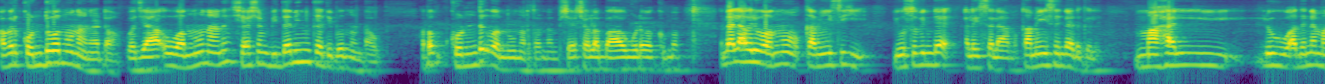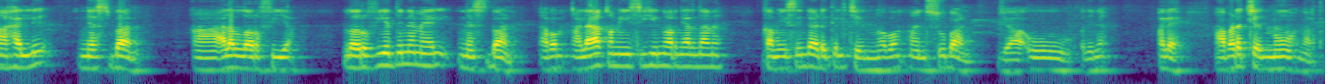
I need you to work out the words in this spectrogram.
അവർ കൊണ്ടുവന്നു എന്നാണ് കേട്ടോ. വജാ ഊ വന്നു എന്നാണ് ശേഷം വിതമിൻ കതിബ് എന്നുണ്ടാവും. അപ്പം കൊണ്ട് വന്നു എന്നർത്ഥം ശേഷമുള്ള ഭാവം കൂടെ വെക്കുമ്പം എന്തായാലും അവർ വന്നു കമീസിഹി യൂസുഫിന്റെ അലൈഹിസ്സലാം കമീസിന്റെ അടുക്കൽ മഹല്ലുഹു അതിന്റെ മഹൽ നെസ്ബാണ്. അല ലർഫിയ. ലർഫിയത്തിന്റെ മേൽ നെസ്ബാണ്. അപ്പം അലാ കമീസിഹി എന്ന് പറഞ്ഞാൽ എന്താണ്? കമീസിന്റെ അടുക്കൽ ചെന്നു അപ്പം മൻസൂബാണ്. ജാ ഊ അതിന് അല്ലേ? അവിടെ ചെന്നു എന്നർത്ഥം.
